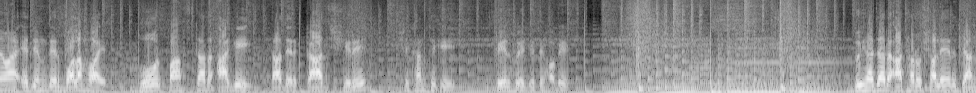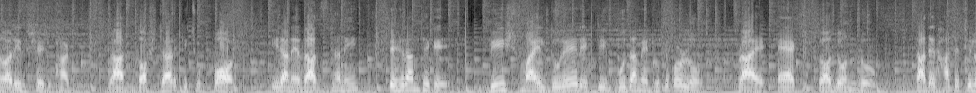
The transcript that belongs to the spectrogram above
নেওয়া এজেন্টদের বলা হয়, ভোর পাঁচটার আগেই তাদের কাজ সেরে সেখান থেকে বের হয়ে যেতে হবে। দুই হাজার আঠারো সালের জানুয়ারির শেষ ভাগ, রাত দশটার কিছু পর ইরানের রাজধানী তেহরান থেকে বিশ মাইল দূরের একটি গুদামে ঢুকে পড়ল প্রায় এক ডজন লোক। তাদের হাতে ছিল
